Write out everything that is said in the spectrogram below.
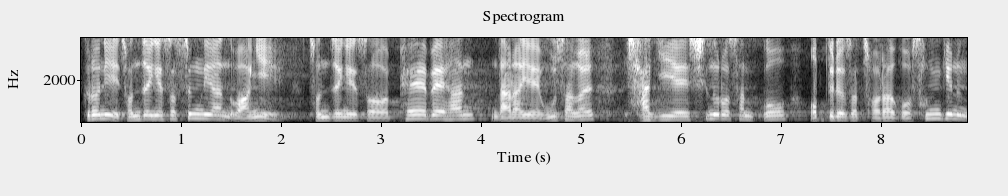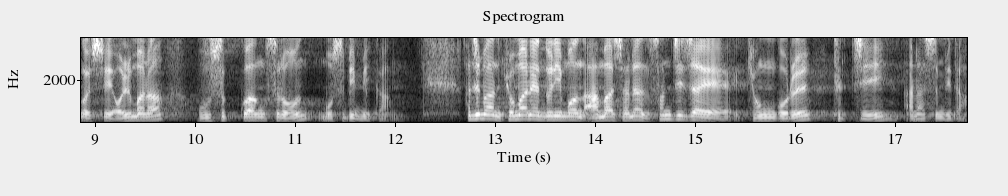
그러니 전쟁에서 승리한 왕이 전쟁에서 패배한 나라의 우상을 자기의 신으로 삼고 엎드려서 절하고 섬기는 것이 얼마나 우스꽝스러운 모습입니까? 하지만 교만의 눈이 먼 아마샤는 선지자의 경고를 듣지 않았습니다.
